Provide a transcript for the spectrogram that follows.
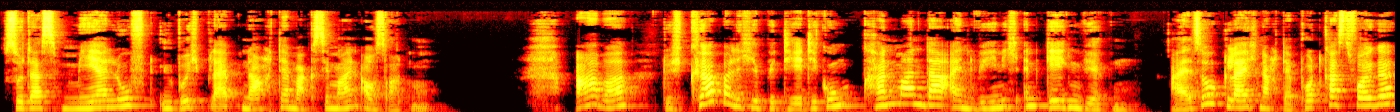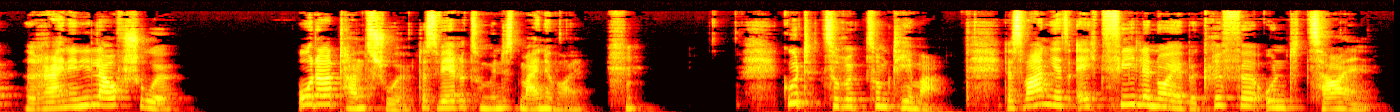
sodass mehr Luft übrig bleibt nach der maximalen Ausatmung. Aber durch körperliche Betätigung kann man da ein wenig entgegenwirken. Also gleich nach der Podcast-Folge rein in die Laufschuhe. Oder Tanzschuhe. Das wäre zumindest meine Wahl. Gut, zurück zum Thema. Das waren jetzt echt viele neue Begriffe und Zahlen.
